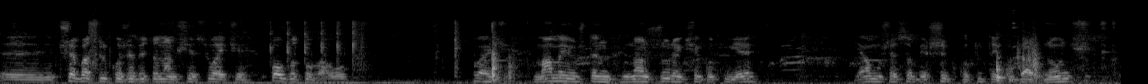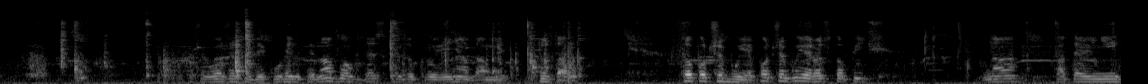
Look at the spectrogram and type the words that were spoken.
Yy, trzeba tylko, żeby to nam się, słuchajcie, pogotowało. Słuchajcie, mamy już ten nasz żurek się gotuje. Ja muszę sobie szybko tutaj ogarnąć. Przełożę sobie kuchenkę na bok, deskę do krojenia damy tutaj. Co potrzebuję? Potrzebuję roztopić na patelni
